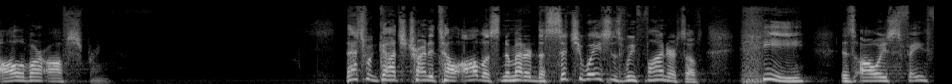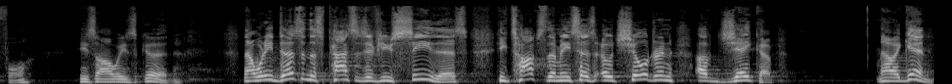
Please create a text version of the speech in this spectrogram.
all of our offspring. That's what God's trying to tell all of us, no matter the situations we find ourselves. He is always faithful He's always good. Now, what he does in this passage, if you see this, he talks to them and he says, Oh, children of Jacob. Now, again,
